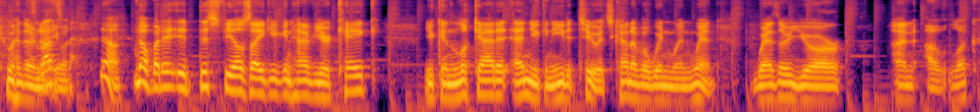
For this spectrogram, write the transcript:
whether or So not you want. No, no, but it, it this feels like you can have your cake, you can look at it, and you can eat it too. It's kind of a win-win-win. Whether you're an Outlook,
